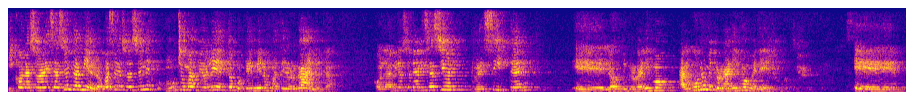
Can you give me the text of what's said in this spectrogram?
y con la solarización también, lo que pasa que la solarización es mucho más violento porque hay menos materia orgánica. Con la biosolarización resisten eh, los microorganismos, algunos microorganismos benéficos. Eh,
